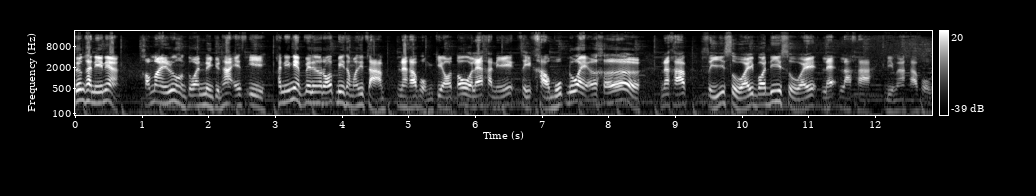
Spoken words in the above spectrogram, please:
ซึ่งคันนี้เนี่ย เขามาในรุ่นของตัว 1.5 SE คันนี้เนี่ยเป็นรถปี 2013 นะครับผมเกียร์ออโต้และคันนี้สีขาวมุกด้วย เออเฮอนะครับ สีสวยบอดี้สวยและราคาดีมากครับผม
